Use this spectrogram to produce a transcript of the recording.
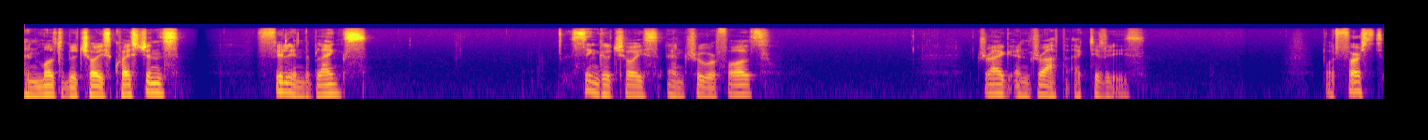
and multiple choice questions, fill in the blanks, single choice and true or false, drag and drop activities. But first,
